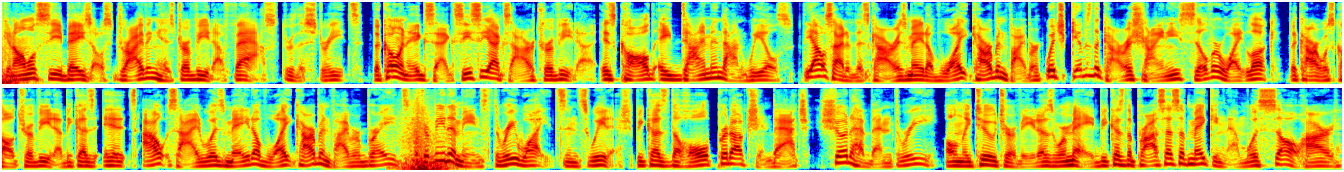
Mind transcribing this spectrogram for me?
We can almost see Bezos driving his Trevita fast through the streets. The Koenigsegg CCXR Trevita is called a diamond on wheels. The outside of this car is made of white carbon fiber, which gives the car a shiny silver white look. The car was called Trevita because its outside was made of white carbon fiber braids. Trevita means three whites in Swedish because the whole production batch should have been three. Only two Trevitas were made because the process of making them was so hard.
